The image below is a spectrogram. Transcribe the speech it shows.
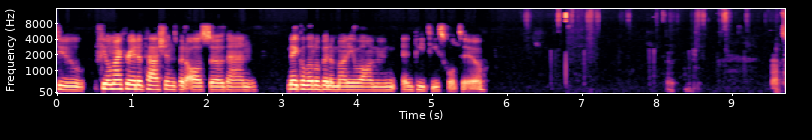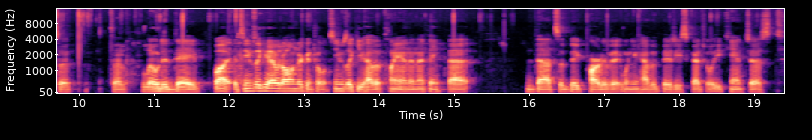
to fuel my creative passions, but also then make a little bit of money while I'm in, in PT school too. That's a it's a loaded day, but it seems like you have it all under control. It seems like you have a plan, and I think that that's a big part of it. When you have a busy schedule, you can't just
